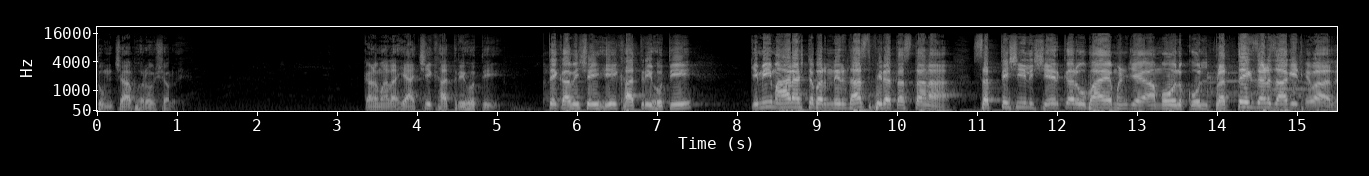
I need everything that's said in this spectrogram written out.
तुमच्या भरोशालोय कारण मला ह्याची खात्री होती. प्रत्येकाविषयी ही खात्री होती की मी महाराष्ट्रभर निर्धास्त फिरत असताना सत्यशील शेरकर उभा आहे म्हणजे अमोल कोल प्रत्येक जण जागी ठेवाल.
